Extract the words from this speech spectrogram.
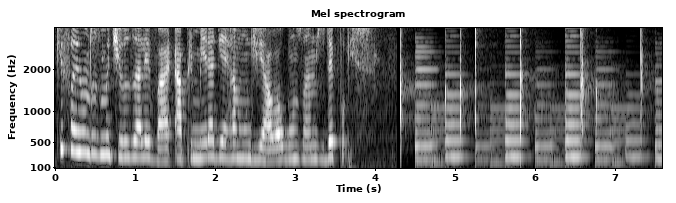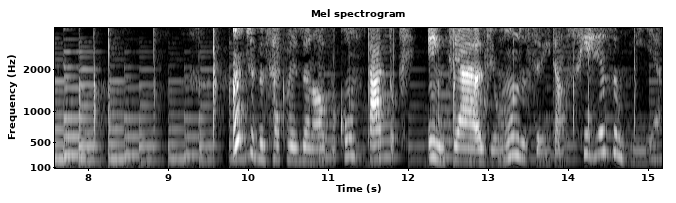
que foi um dos motivos a levar à Primeira Guerra Mundial alguns anos depois. Antes do século XIX, o contato entre a Ásia e o mundo ocidental se resumia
